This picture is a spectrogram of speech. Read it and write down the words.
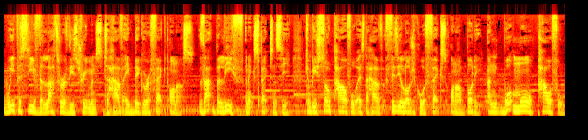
we perceive the latter of these treatments to have a bigger effect on us. That belief and expectancy can be so powerful as to have physiological effects on our body. And what more powerful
